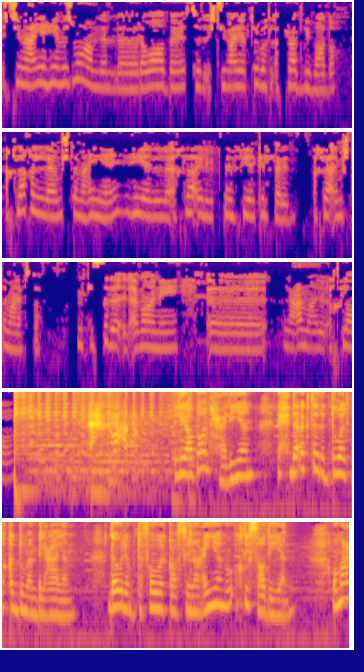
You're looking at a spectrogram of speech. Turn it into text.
الاجتماعية هي مجموعة من الروابط الاجتماعية بتربط الأفراد ببعضها. الأخلاق المجتمعية هي الأخلاق اللي بتساهم فيها كل فرد أخلاق المجتمع نفسه مثل الصدق الأمانة آه، العمل الأخلاق. اليابان حاليا إحدى أكثر الدول تقدما بالعالم دولة متفوقة صناعيا واقتصاديا. ومع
